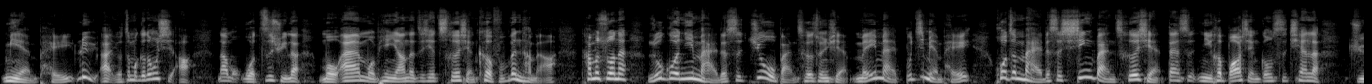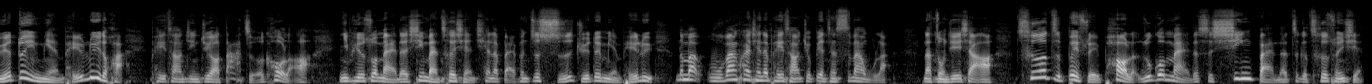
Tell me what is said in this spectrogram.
免赔率啊，有这么个东西啊。那么我咨询了某安、某平阳的这些车险客服，问他们啊，他们说呢，如果你买的是旧版车损险，没买不计免赔，或者买的是新版车险，但是你和保险公司签了绝对免赔率的话，赔偿金就要打折扣了啊。你比如说买的新版车险签了百分之十绝对免赔率，那么五万块钱的赔偿。就变成四万五了。那总结一下啊，车子被水泡了，如果买的是新版的这个车损险，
